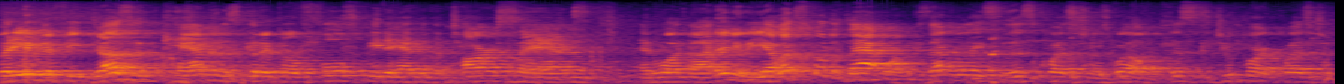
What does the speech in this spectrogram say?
but even if he doesn't, Canada's going to go full speed ahead with the tar sands and whatnot. Anyway, yeah, let's go to that one, because that relates to this question as well. This is a two-part question.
